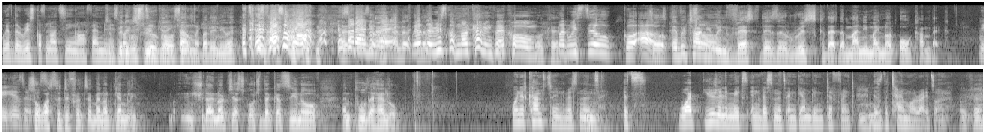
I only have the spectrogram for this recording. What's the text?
We have the risk of not seeing our families, It's a bit but we still go killed, somewhere. but anyway. It's possible. It's But possible. anyway. And the- we have the risk of not coming back home, Okay. but we still go out. So every time you invest, there's a risk that the money might not all come back. there is a So risk. what's the difference? Am I not gambling? Should I not just go to the casino and pull the handle? when it comes to investments, Mm. It's what usually makes investments and gambling different Mm-hmm. is the time horizon. Okay.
